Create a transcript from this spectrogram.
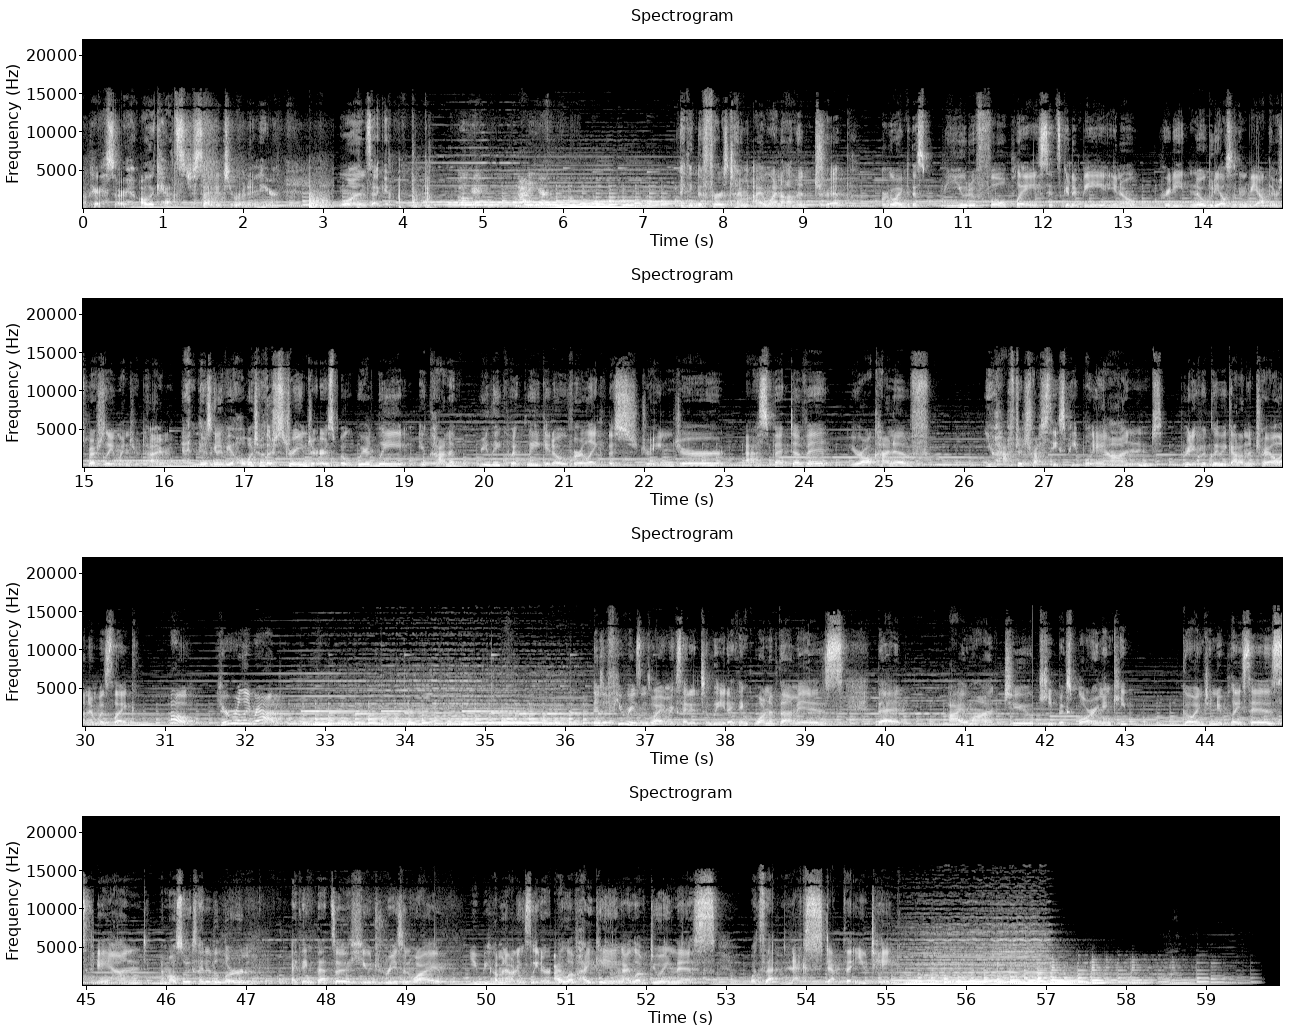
Okay, sorry. All the cats decided to run in here. One second. Okay, out of here. I think the first time I went on a trip, we're going to this beautiful place. It's gonna be, you know, pretty, nobody else is gonna be out there, especially in wintertime. And there's gonna be a whole bunch of other strangers. But weirdly, you kind of really quickly get over like the stranger aspect of it. You're all kind of you have to trust these people. And pretty quickly we got on the trail and it was like, oh, you're really rad. There's a few reasons why I'm excited to lead. I think one of them is that I want to keep exploring and keep going to new places. And I'm also excited to learn. I think that's a huge reason why you become an outings leader. I love hiking, I love doing this. What's that next step that you take?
